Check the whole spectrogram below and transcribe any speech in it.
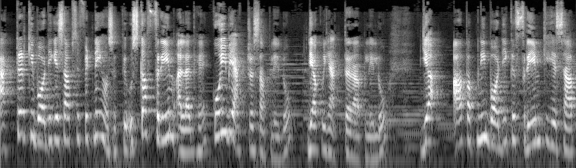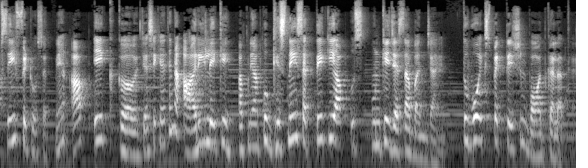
एक्टर की बॉडी के हिसाब से फिट नहीं हो सकते। उसका फ्रेम अलग है। कोई भी एक्ट्रेस आप ले लो, या कोई एक्टर आप ले लो, या आप अपनी बॉडी के फ्रेम के हिसाब से ही फिट हो सकते हैं। आप एक, जैसे कहते हैं ना, आरी लेके अपने आप को घिस नहीं सकते कि आप उस, उनके जैसा बन जाएँ। तो वो एक्सपेक्टेशन बहुत गलत है।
